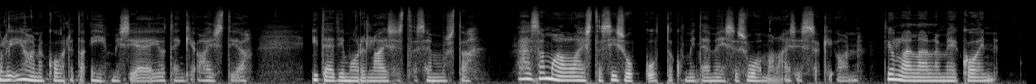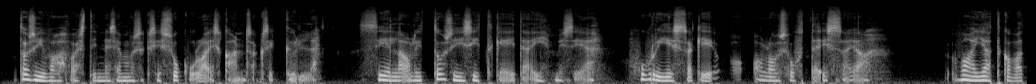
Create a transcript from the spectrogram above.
oli ihana kohdata ihmisiä ja jotenkin aistia itä-timorilaisista semmoista vähän samanlaista sisukkuutta kuin mitä meissä suomalaisissakin on. Jollain lailla me koin tosi vahvasti ne semmoiseksi sukulaiskansaksi kyllä. Siellä oli tosi sitkeitä ihmisiä hurjissakin olosuhteissa ja vaan jatkavat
